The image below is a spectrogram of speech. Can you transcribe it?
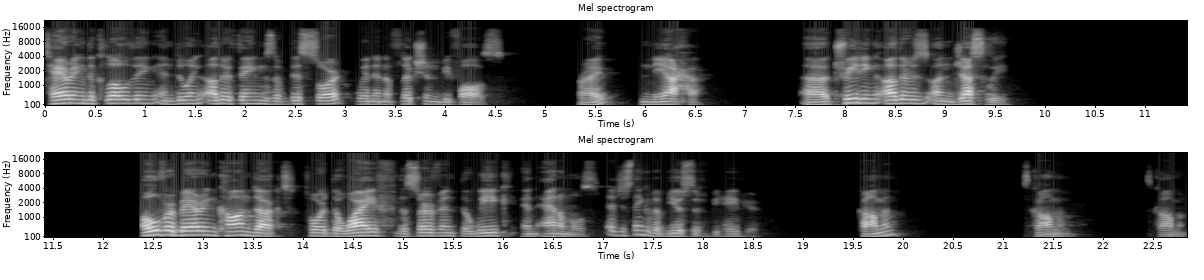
tearing the clothing, and doing other things of this sort when an affliction befalls. Right? Niyaha. Uh, treating others unjustly. Overbearing conduct toward the wife, the servant, the weak, and animals. And just think of abusive behavior. Common? It's common. It's common.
